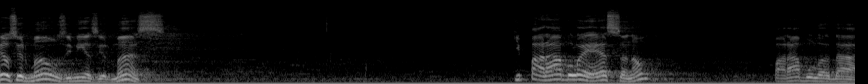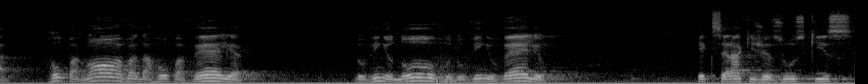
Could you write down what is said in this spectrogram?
Meus irmãos e minhas irmãs, que parábola é essa, não? Parábola da roupa nova, da roupa velha, do vinho novo, do vinho velho. O que, será que Jesus quis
